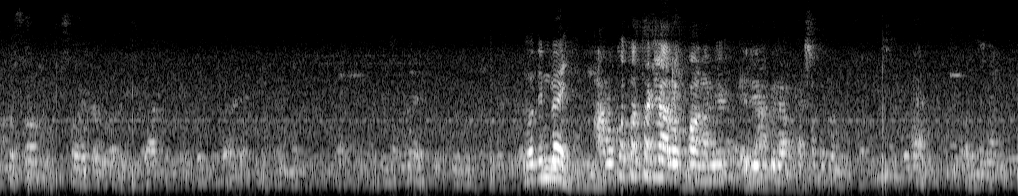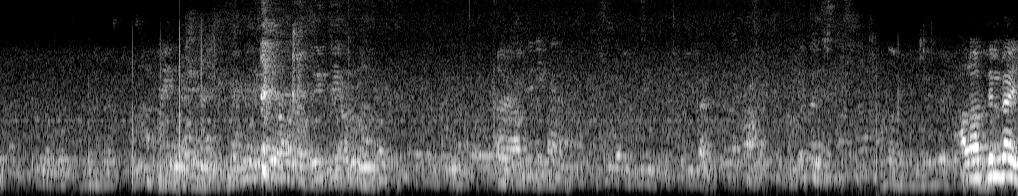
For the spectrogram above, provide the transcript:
আমরা সব সহায়তা করব। মতিন ভাই। আরও কথা থাকলে আরও পান আমি করে একসাথে আলাউদ্দিন ভাই।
